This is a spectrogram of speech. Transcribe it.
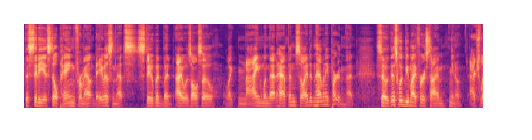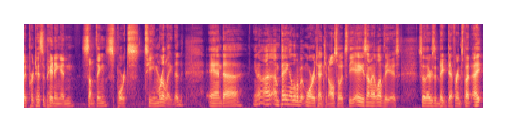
the city is still paying for Mount Davis, and that's stupid. But I was also like nine when that happened, so I didn't have any part in that. So this would be my first time, you know, actually participating in something sports team related, and uh, you know, I, am paying a little bit more attention. Also, it's the A's, and I love the A's, so there's a big difference. But I,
